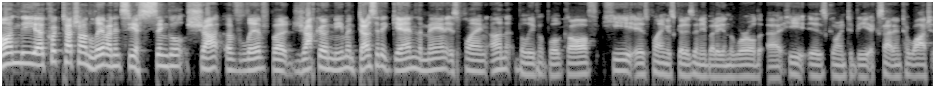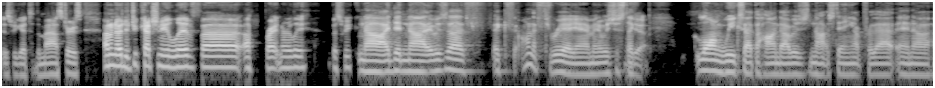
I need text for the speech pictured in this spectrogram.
On the uh, quick touch on LIV, I didn't see a single shot of LIV, but Joaco Niemann does it again. The man is playing unbelievable golf. He is playing as good as anybody in the world. Uh, he is going to be exciting to watch as we get to the Masters. I don't know. Did you catch any LIV uh, up bright and early this week? No, I did not. It was uh, like on a 3 a.m. and it was just like yeah. long weeks at the Honda. I was not staying up for that. And uh,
